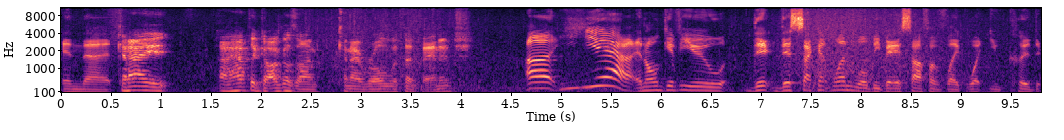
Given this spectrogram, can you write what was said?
in that. Can I? I have the goggles on. Can I roll with advantage? Uh, yeah, and I'll give you th- this second one will be based off of like what you could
